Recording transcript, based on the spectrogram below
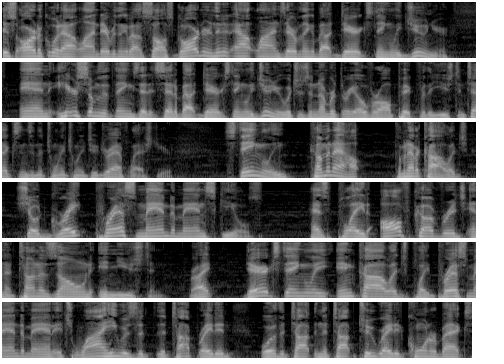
This article it outlined everything about Sauce Gardner, and then it outlines everything about Derek Stingley Jr. And here's some of the things that it said about Derek Stingley Jr., which was a number three overall pick for the Houston Texans in the 2022 draft last year. Stingley coming out, coming out of college, showed great press man-to-man skills, has played off coverage and a ton of zone in Houston. Right? Derek Stingley in college played press man-to-man. It's why he was the, the top rated or the top in the top two rated cornerbacks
